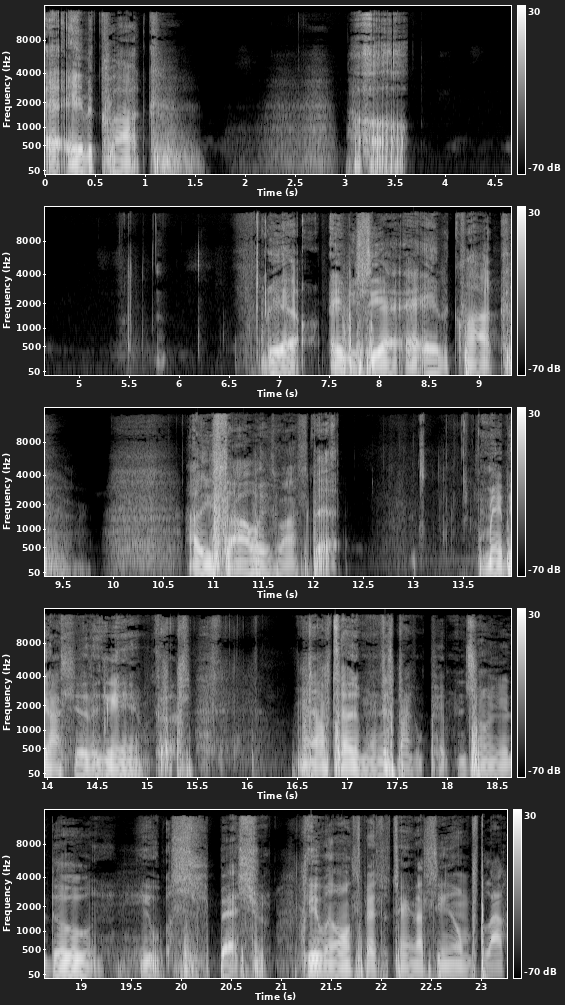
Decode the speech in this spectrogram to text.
at eight o'clock. Uh, yeah, ABC at, at eight o'clock. I used to always watch that. Maybe I should again because, man, I'm telling you, man, this Michael Pittman Jr. dude, he was special. He went on special teams. I see him block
